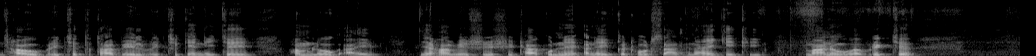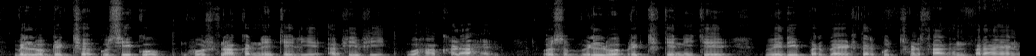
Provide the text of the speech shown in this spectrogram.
झाऊ वृक्ष तथा बेल वृक्ष के नीचे हम लोग आए। यहाँ भी श्री श्री ठाकुर ने अनेक कठोर साधनाएँ की थी। मानव वह वृक्ष बिल्व वृक्ष उसी को घोषणा करने के लिए अभी भी वहाँ खड़ा है। उस बिल्व वृक्ष के नीचे वेदी पर बैठकर कुछ क्षण साधन परायण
